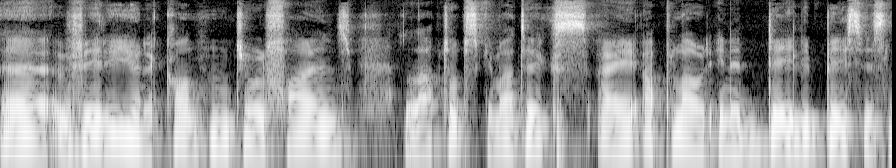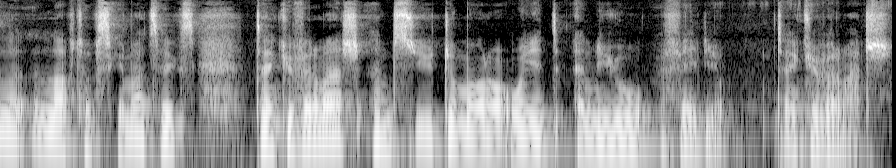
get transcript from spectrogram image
Uh, very unique content. You will find laptop schematics. I upload in a daily basis laptop schematics. Thank you very much and see you tomorrow with a new video. Thank you very much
